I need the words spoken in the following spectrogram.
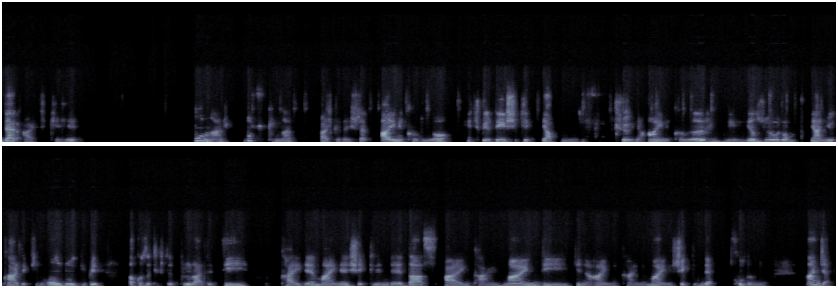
der artikeli. Bunlar, bu sütunlar arkadaşlar aynı kalıyor. Hiçbir değişiklik yapmıyoruz. şöyle aynı kalır diye yazıyorum. Yani yukarıdakinin olduğu gibi akuzatifte pluralde die, keine, meine şeklinde das, ein, kein, mein, die yine aynı keine, meine şeklinde kullanılıyor. Ancak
